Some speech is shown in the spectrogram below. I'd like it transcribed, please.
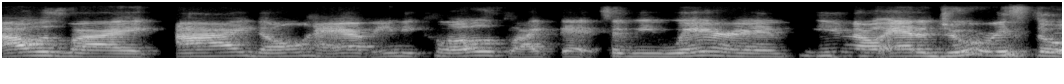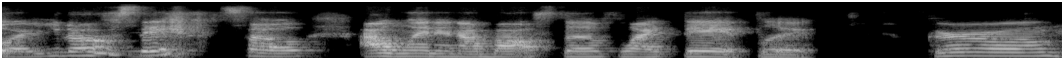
I was like, I don't have any clothes like that to be wearing, you know, at a jewelry store, you know what I'm saying? So I went and I bought stuff like that, but girl,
